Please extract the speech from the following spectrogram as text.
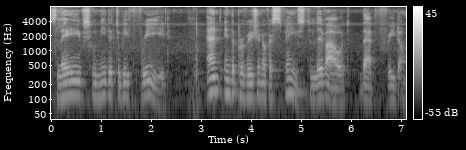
slaves who needed to be freed, and in the provision of a space to live out that freedom.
